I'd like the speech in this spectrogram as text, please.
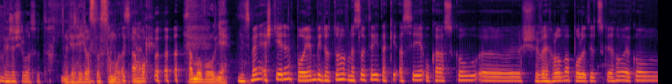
Vyřešilo se to. Vyřešil se to samo, tak Samo. Samo. samovolně. Nicméně ještě jeden pojem bych do toho vnesl, který taky asi je ukázkou e, Švehlova politického jako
